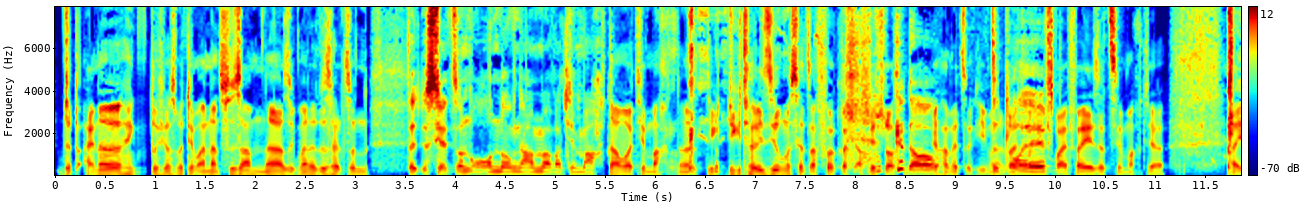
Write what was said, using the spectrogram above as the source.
das eine hängt durchaus mit dem anderen zusammen. Ne? Also ich meine, das ist halt so ein, Das ist jetzt in Ordnung, da haben wir was gemacht. da haben wir was gemacht. Ne? Die Digitalisierung ist jetzt erfolgreich abgeschlossen. Genau. Wir haben jetzt irgendwie mal ein Wi-Fi-Gesetz gemacht, ja. Aber,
